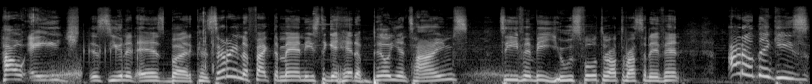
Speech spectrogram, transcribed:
how aged this unit is, but considering the fact the man needs to get hit a billion times to even be useful throughout the rest of the event, I don't think he's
